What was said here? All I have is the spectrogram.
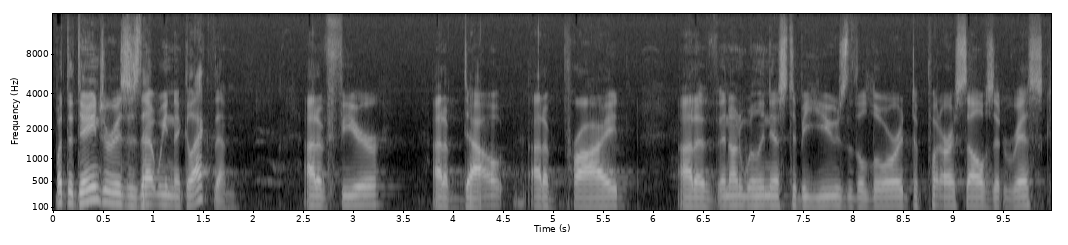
But the danger is, is that we neglect them out of fear, out of doubt, out of pride, out of an unwillingness to be used of the Lord, to put ourselves at risk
